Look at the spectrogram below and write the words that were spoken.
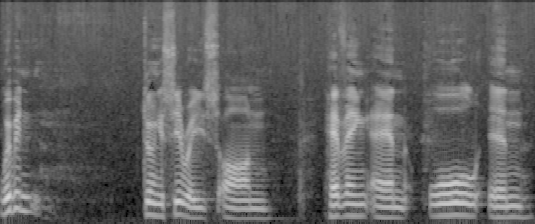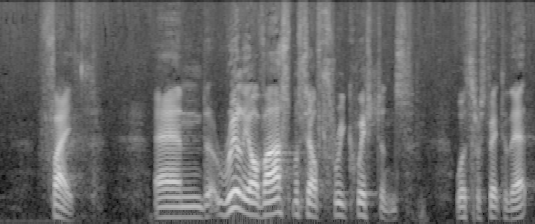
We've been doing a series on having an all in faith. And really, I've asked myself three questions with respect to that.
